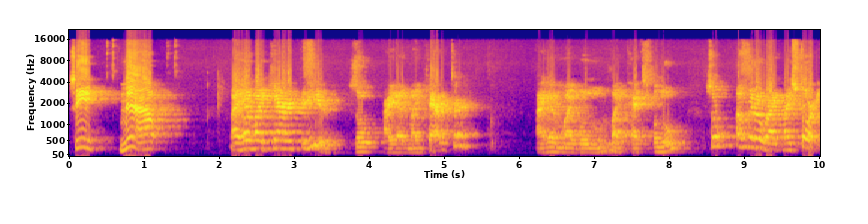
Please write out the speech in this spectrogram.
See, now I have my character here. So I add my character, I have my balloon, my text balloon, so I'm going to write my story.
